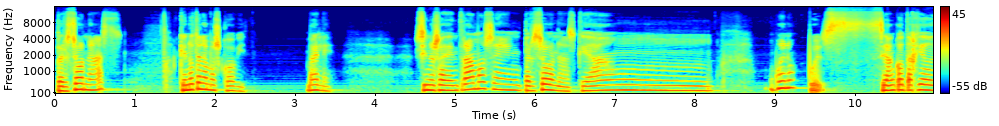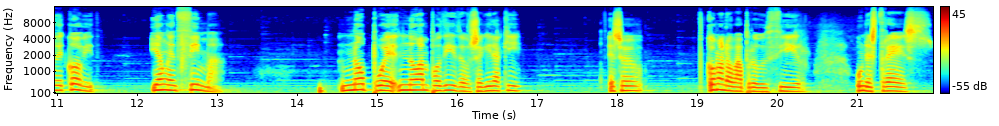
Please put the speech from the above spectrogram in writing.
personas que no tenemos COVID. ¿Vale? Si nos adentramos en personas que han, bueno, pues se han contagiado de COVID y aún encima no, puede, no han podido seguir aquí, eso, ¿cómo no va a producir un estrés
